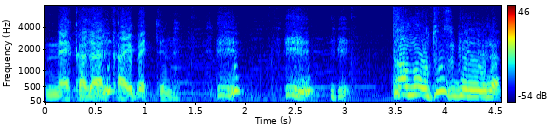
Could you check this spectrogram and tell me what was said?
Ne kadar kaybettin? Tam 30 bin lira.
